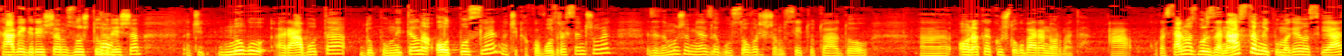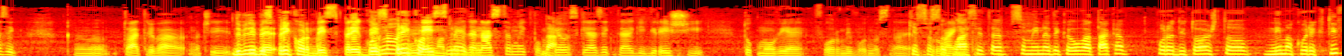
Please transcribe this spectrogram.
каде грешам, зошто да. грешам. Значи, многу работа, дополнителна, отпосле, значи, како возрастен човек, за да можам јас да го усовршам сето тоа до а, онака како што го бара нормата. А кога станува збор за наставник по македонски јазик, тоа треба, значи, да биде безпрекорно. Безпрекорно, безпрекорно не сме да наставник по да. македонски јазик да ги греши токму овие форми во однос на Ке се согласите со мене дека ова така поради тоа што нема коректив?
